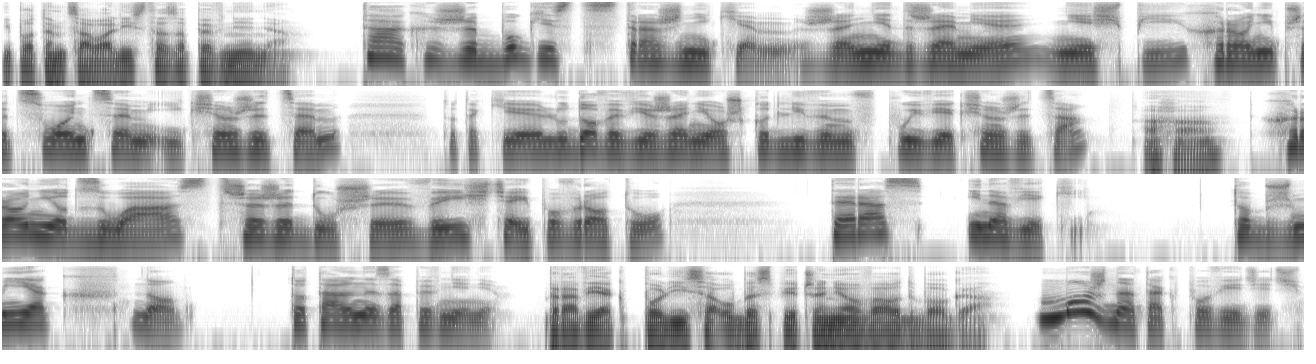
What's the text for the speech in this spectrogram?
I potem cała lista zapewnienia. Tak, że Bóg jest strażnikiem, że nie drzemie, nie śpi, chroni przed słońcem i księżycem. To takie ludowe wierzenie o szkodliwym wpływie księżyca. Aha. Chroni od zła, strzeże duszy, wyjścia i powrotu. Teraz i na wieki. To brzmi jak, no, totalne zapewnienie. Prawie jak polisa ubezpieczeniowa od Boga. Można tak powiedzieć.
